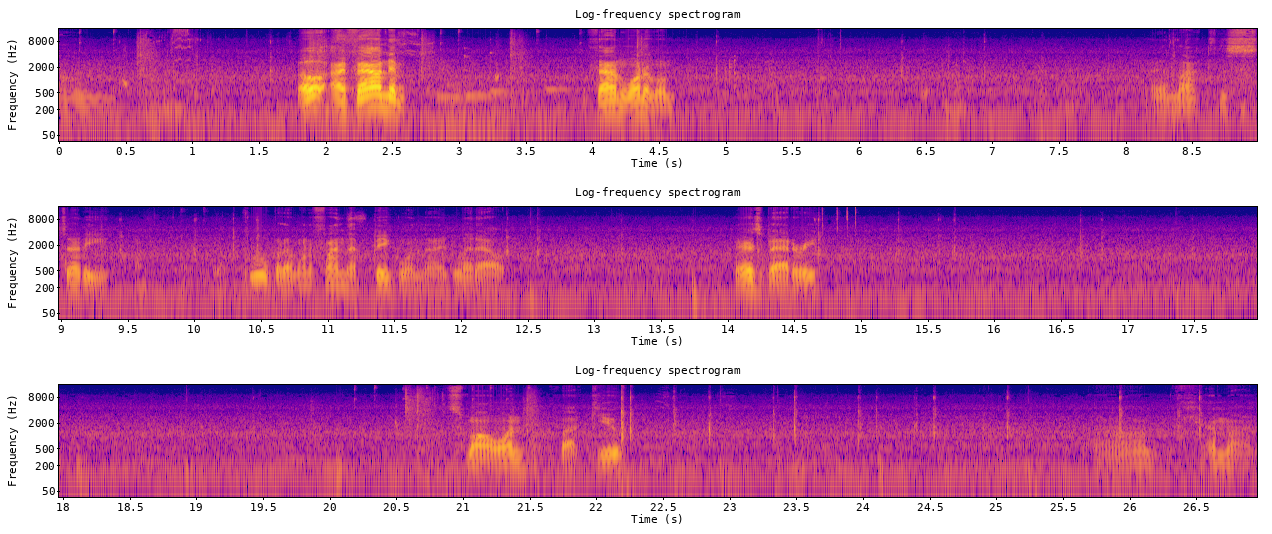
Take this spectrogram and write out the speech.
Um. Oh, I found him! I found one of them. Unlocked the study. Cool, but I want to find that big one that I'd let out. There's a battery. Small one. Fuck you. Um, come on.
